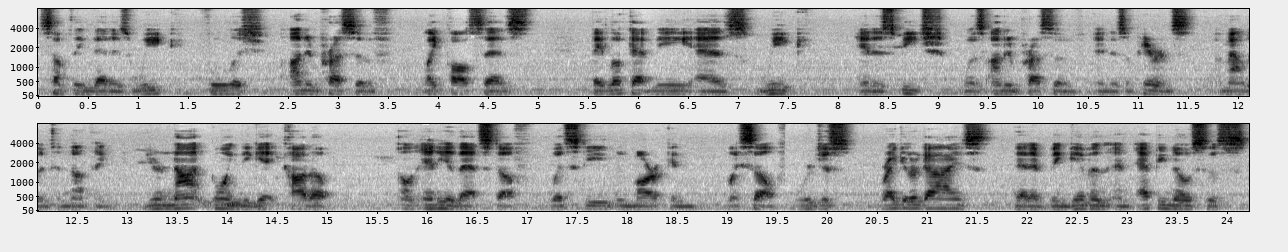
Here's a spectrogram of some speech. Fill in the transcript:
something that is weak, foolish, unimpressive. Like Paul says, they looked at me as weak, and his speech was unimpressive, and his appearance amounted to nothing. You're not going to get caught up on any of that stuff with Steve and Mark and myself. We're just regular guys that have been given an epignosis,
